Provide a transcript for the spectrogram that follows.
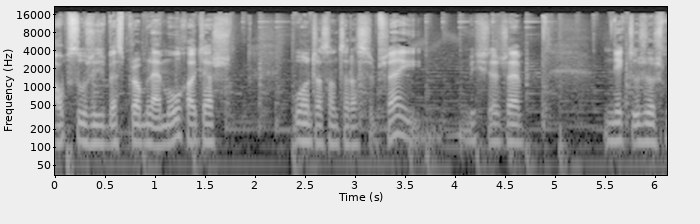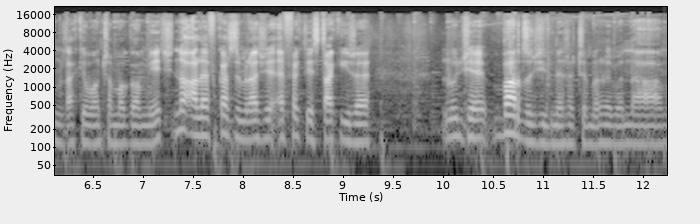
obsłużyć bez problemu, chociaż łącza są coraz szybsze i myślę, że niektórzy już takie łącza mogą mieć. No ale w każdym razie efekt jest taki, że ludzie bardzo dziwne rzeczy robią na,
